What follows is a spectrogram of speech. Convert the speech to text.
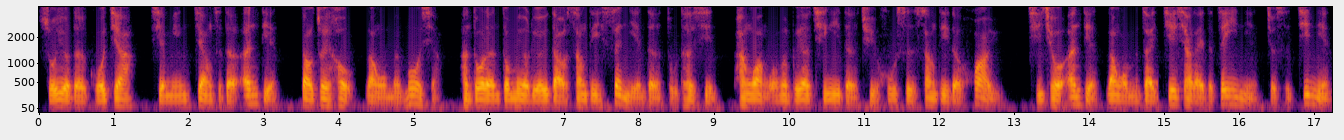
所有的国家显明这样子的恩典。到最后，让我们默想，很多人都没有留意到上帝圣言的独特性。盼望我们不要轻易的去忽视上帝的话语，祈求恩典，让我们在接下来的这一年，就是今年。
